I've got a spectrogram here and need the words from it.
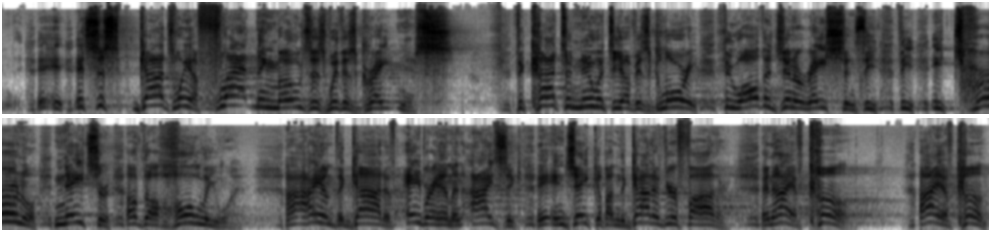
It's just God's way of flattening Moses with his greatness. The continuity of his glory through all the generations, the, the eternal nature of the Holy One. I am the God of Abraham and Isaac and Jacob. I'm the God of your father. And I have come. I have come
